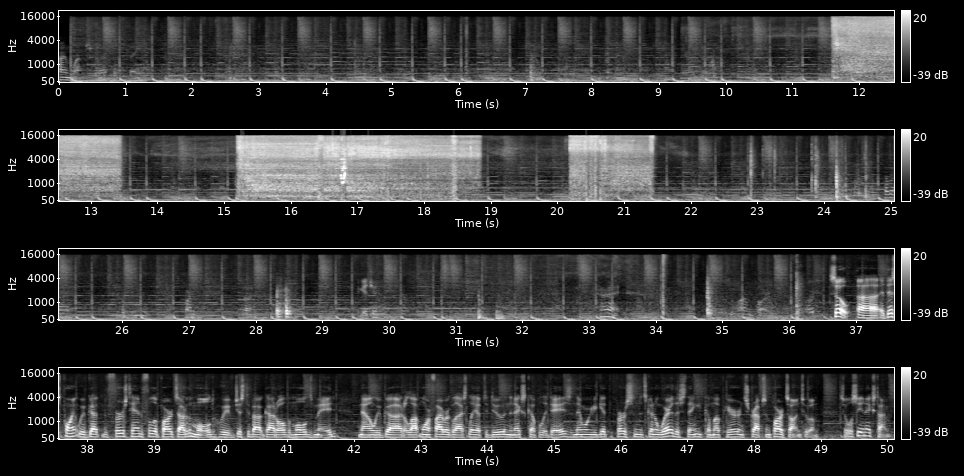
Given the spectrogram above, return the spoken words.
Time lapse for that whole thing. Ta-da. Arm. I get you? All right. Arm part. So uh, at this point, we've got the first handful of parts out of the mold. We've just about got all the molds made. Now we've got a lot more fiberglass layup to do in the next couple of days, and then we're going to get the person that's going to wear this thing to come up here and strap some parts onto them. So we'll see you next time.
